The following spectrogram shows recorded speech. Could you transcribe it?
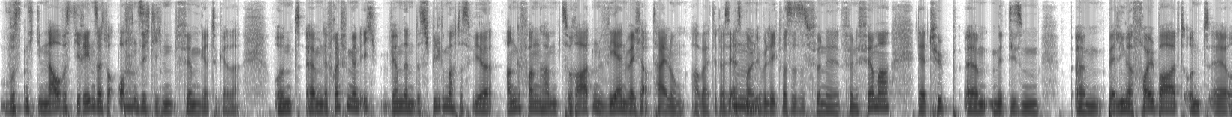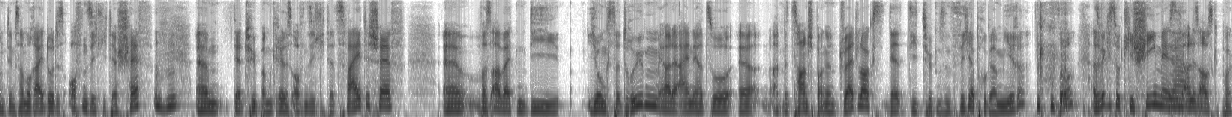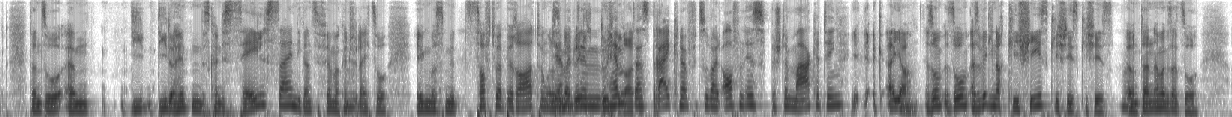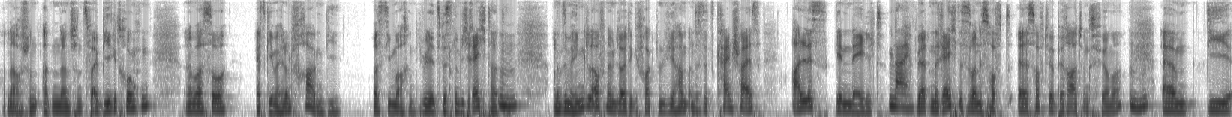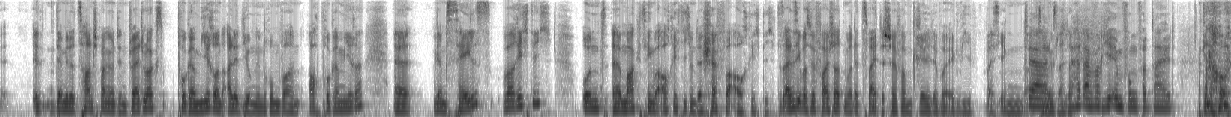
wussten nicht genau, was die reden sollen. Es war mhm. offensichtlich ein Firmen-Get-Together. Und ähm, der Freund von mir und ich, wir haben dann das Spiel gemacht, dass wir angefangen haben zu raten, wer in welcher Abteilung arbeitet. Also erstmal mhm. überlegt, was ist es für eine, für eine Firma. Der Typ ähm, mit diesem ähm, Berliner Vollbart und, äh, und dem Samurai-Dot ist offensichtlich der Chef. Mhm. Ähm, der Typ am Grill ist offensichtlich der zweite Chef. Äh, was arbeiten die Jungs da drüben, ja, der eine hat so, äh, hat eine Zahnspange und Dreadlocks, der, die Typen sind sicher Programmierer, so. also wirklich so klischeemäßig ja. alles ausgepackt. Dann so, ähm, die, die da hinten, das könnte Sales sein, die ganze Firma könnte mhm. vielleicht so irgendwas mit Softwareberatung oder Der so. Mit dem Hemd, das drei Knöpfe zu weit offen ist, bestimmt Marketing. Ja, äh, ja. So, so, also wirklich nach Klischees, Klischees, Klischees. Mhm. Und dann haben wir gesagt, so, hatten, auch schon, hatten dann schon zwei Bier getrunken. Und dann war es so, jetzt gehen wir hin und fragen die was die machen. Ich will jetzt wissen, ob ich recht hatte. Mhm. Und dann sind wir hingelaufen, haben die Leute gefragt und wir haben, und das ist jetzt kein Scheiß, alles genailt. Nein. Wir hatten recht, es war eine Soft äh, Softwareberatungsfirma, mhm. ähm, die äh, der mit der Zahnspange und den Dreadlocks Programmierer und alle, die um den rum waren, auch Programmierer. Äh, wir haben Sales war richtig und äh, Marketing war auch richtig und der Chef war auch richtig. Das Einzige, was wir falsch hatten, war der zweite Chef am Grill, der war irgendwie, weiß ich, irgendein der, Abteilungsleiter. Der hat einfach hier Impfungen verteilt. Genau.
